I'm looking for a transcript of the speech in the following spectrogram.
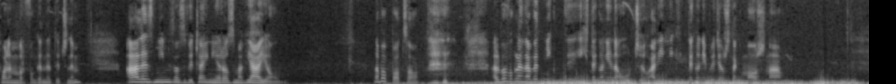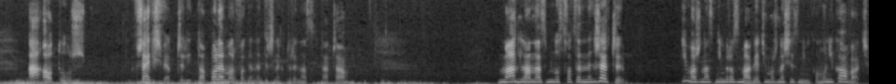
polem morfogenetycznym, ale z nim zazwyczaj nie rozmawiają. No bo po co? Albo w ogóle nawet nikt ich tego nie nauczył, ani nikt im tego nie powiedział, że tak można. A otóż wszechświat, czyli to pole morfogenetyczne, które nas otacza, ma dla nas mnóstwo cennych rzeczy. I można z nim rozmawiać, można się z nim komunikować.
